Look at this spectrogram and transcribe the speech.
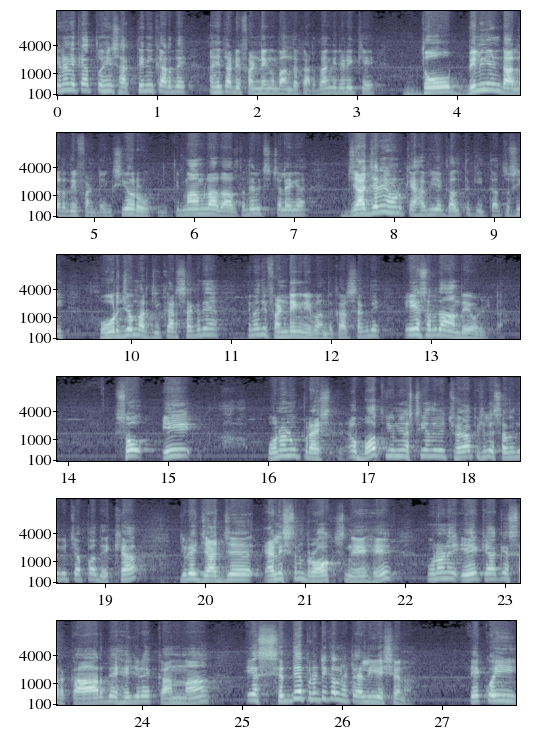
ਇਹਨਾਂ ਨੇ ਕਿਹਾ, ਤੁਸੀਂ ਸਖਤੀ ਨਹੀਂ ਕਰਦੇ, ਅਸੀਂ ਤੁਹਾਡੀ ਫੰਡਿੰਗ ਬੰਦ ਕਰ ਦਾਂਗੇ ਜਿਹੜੀ ਕਿ 2 ਬਿਲੀਅਨ ਡਾਲਰ ਦੀ ਫੰਡਿੰਗ ਸੀ, ਉਹ ਰੋਕ ਦਿੱਤੀ। ਮਾਮਲਾ ਅਦਾਲਤ ਦੇ ਵਿੱਚ ਚਲੇ ਗਿਆ। ਜੱਜ ਨੇ ਹੁਣ ਕਿਹਾ ਵੀ ਇਹ ਗਲਤ ਕੀਤਾ, ਤੁਸੀਂ ਹੋਰ ਜੋ ਮਰਜ਼ੀ ਕਰ ਸਕਦੇ ਆ, ਇਹਨਾਂ ਦੀ ਫੰਡਿੰਗ ਨਹੀਂ ਬੰਦ ਕਰ ਸਕਦੇ, ਇਹ ਸੰਵਿਧਾਨ ਦੇ ਉਲਟ ਆ। ਸੋ ਇਹ ਉਹਨਾਂ ਨੂੰ ਪ੍ਰੈਸ਼ਰ ਉਹ ਬਹੁਤ ਯੂਨੀਵਰਸਿਟੀਆਂ ਦੇ ਵਿੱਚ ਹੋਇਆ, ਪਿਛਲੇ ਸਮੇਂ ਦੇ ਵਿੱਚ ਆਪਾਂ ਦੇਖਿਆ, ਜਿਹੜੇ ਜੱਜ ਐਲਿਸਨ ਬ੍ਰੌਕਸ ਨੇ ਇਹ, ਉਹਨਾਂ ਨੇ ਇਹ ਕਿਹਾ ਕਿ ਸਰਕਾਰ ਦੇ ਇਹ ਜਿਹੜੇ ਕੰਮ ਆ, ਇਹ ਸਿੱਧੇ ਪੋਲੀਟੀਕਲ ਰਿਟੈਲੀਏਸ਼ਨ ਆ। ਇਹ ਕੋਈ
